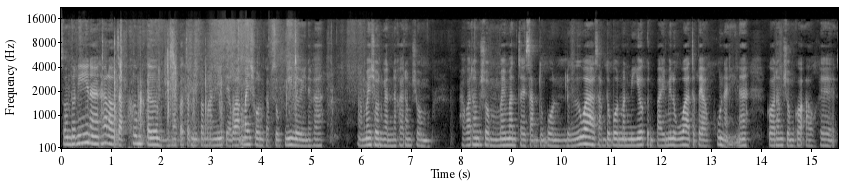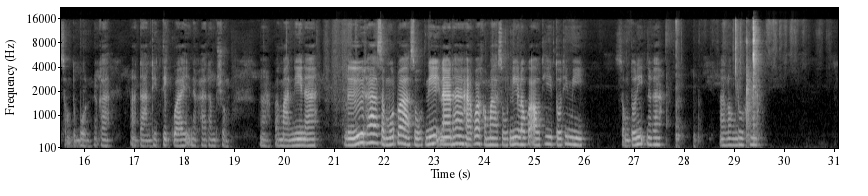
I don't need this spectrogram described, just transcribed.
ส่วนตัวนี้นะถ้าเราจับเพิ่มเติมนะคะก็จะมีประมาณนี้แต่ว่าไม่ชนกับสูตรนี้เลยนะคะ ไม่ชนกันนะคะท่านผู้ชม หากว่าท่านผู้ชมไม่มั่นใจสามตัวบน หรือว่าสามตัวบนมันมีเยอะเกินไป ไม่รู้ว่าจะไปเอาคู่ไหนนะ ก็ท่านผู้ชมก็เอาแค่สองตัวบนนะคะตามที่ติ๊กไว้นะคะท่านผู้ชมประมาณนี้นะ หรือถ้าสมมุติว่าสูตรนี้นะ ถ้าหากว่าเขามาสูตรนี้เราก็เอาที่ตัวที่มีสองตัวนี้นะคะอ่าลองดูนะ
